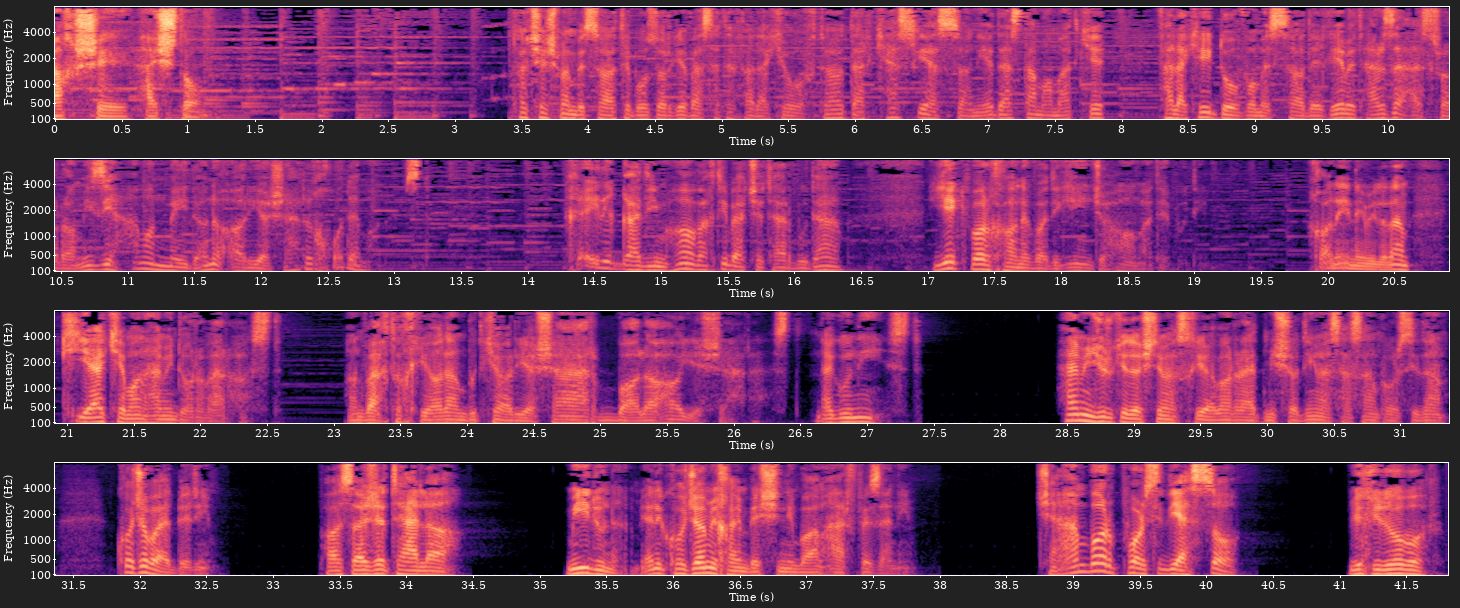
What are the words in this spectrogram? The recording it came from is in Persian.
بخش هشتم. تا چشمم به ساعت بزرگ وسط فلکه افتاد در کسری از ثانیه دستم آمد که فلکه دوم صادقه به طرز اسرارآمیزی همان میدان آریا شهر خودمان است. خیلی قدیم ها وقتی بچه تر بودم یک بار خانوادگی اینجا آمده بودیم. خانه نمی‌دانم کیکمان همین دور برهاست آن وقتا خیالم بود که آریا شهر بالاهای شهر است. نگو نیست. همینجور که داشتیم از خیابان رد می شدیم از حسن پرسیدم کجا باید بریم؟ پاساژ طلا. می‌دونم. یعنی کجا می‌خوایم بشینیم با هم حرف بزنیم؟ چند بار پرسیدی از صبح؟ یکی دو بار.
